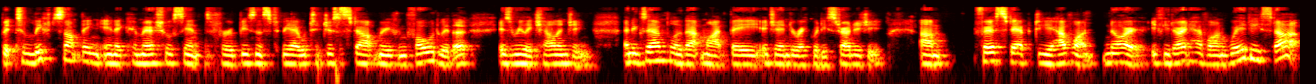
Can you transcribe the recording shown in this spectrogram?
but to lift something in a commercial sense for a business to be able to just start moving forward with it is really challenging an example of that might be a gender equity strategy. Um, first step do you have one? No. If you don't have one where do you start?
